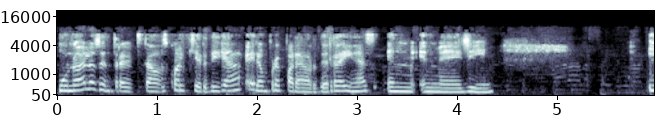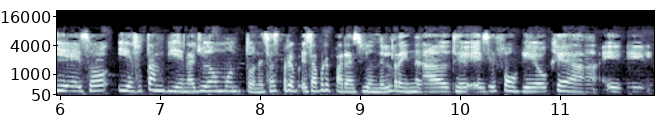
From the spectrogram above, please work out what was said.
uno de los entrevistados cualquier día era un preparador de reinas en, en Medellín. Y eso, y eso también ayuda un montón, esas pre- esa preparación del reinado, ese, ese fogueo que da eh,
